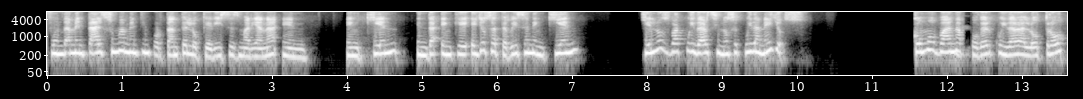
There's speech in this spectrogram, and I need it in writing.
fundamental, sumamente importante lo que dices, Mariana, en, en quién, en, que ellos aterricen en quién, quién los va a cuidar si no se cuidan ellos. ¿Cómo van a poder cuidar al otro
